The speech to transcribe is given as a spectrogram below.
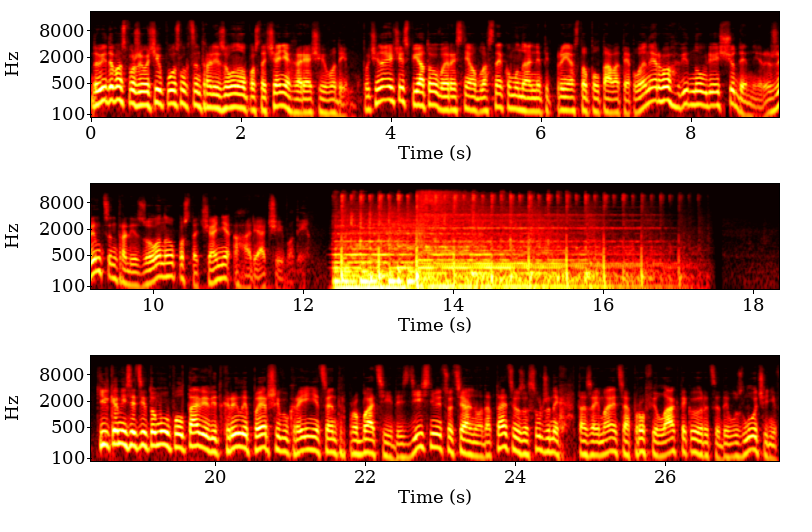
До споживачів послуг централізованого постачання гарячої води. Починаючи з 5 вересня, обласне комунальне підприємство Полтава Теплоенерго відновлює щоденний режим централізованого постачання гарячої води. Кілька місяців тому у Полтаві відкрили перший в Україні центр пробації, де здійснюють соціальну адаптацію засуджених та займаються профілактикою рецидиву злочинів.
